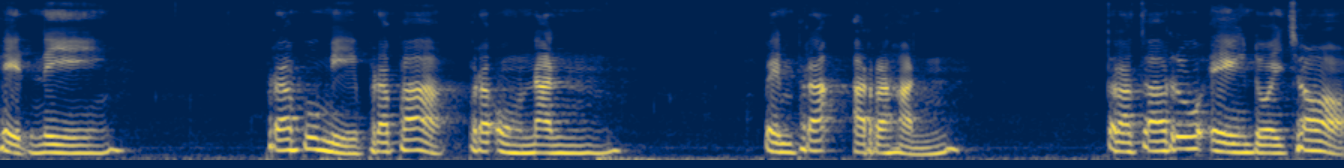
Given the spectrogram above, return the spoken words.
เหตุนี้ พระผู้มีพระภาคพระองค์นั้น เป็นพระอรหันต์ตรัสรู้เองโดยชอบ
